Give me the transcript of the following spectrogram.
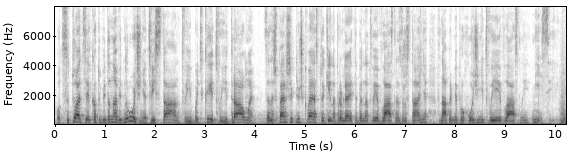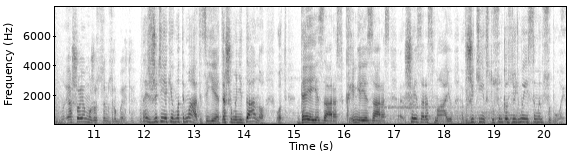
От ситуація, яка тобі дана від народження, твій стан, твої батьки, твої травми, це лише перший ключ квесту, який направляє тебе на твоє власне зростання в напрямі проходження твоєї власної місії. Ну а що я можу з цим зробити? Знаєш, в житті, як і в математиці, є те, що мені дано, от де я є зараз, ким я є зараз, що я зараз маю в житті, в стосунках з людьми і самим собою.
